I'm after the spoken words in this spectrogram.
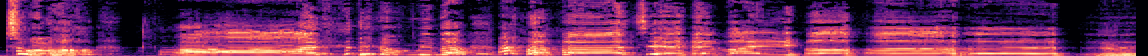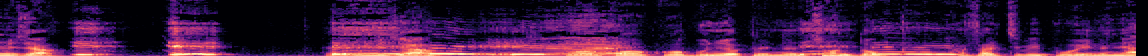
전하, 아, 아니 되옵니다. 아, 제발요. 내금이장. 내금이장. 그, 그, 그문 옆에 있는 전동 화살집이 보이느냐?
